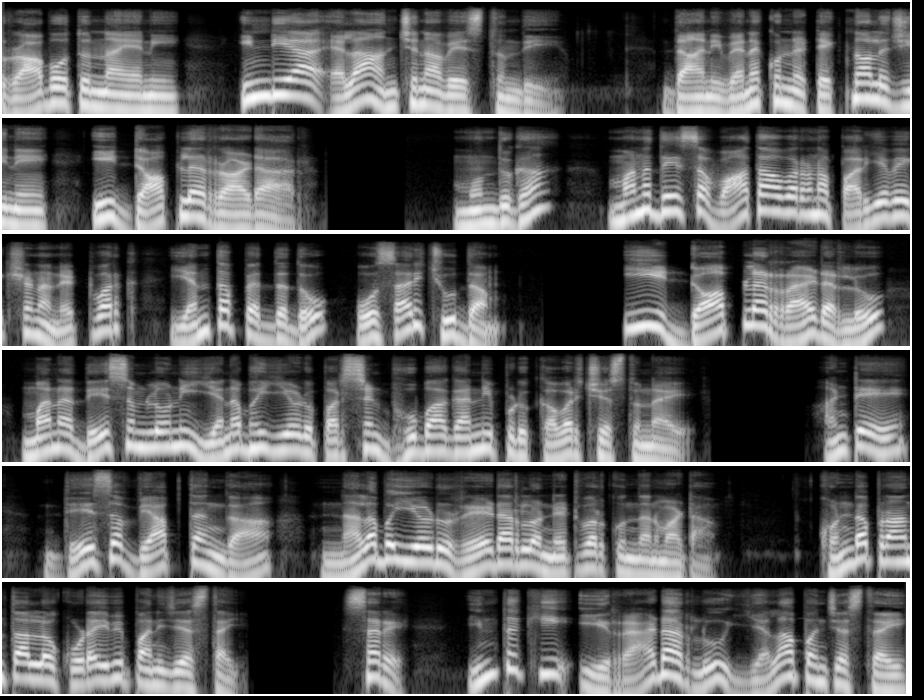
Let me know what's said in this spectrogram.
రాబోతున్నాయని ఇండియా ఎలా అంచనా వేస్తుంది? దాని వెనకున్న టెక్నాలజీనే ఈ డాప్లర్ రాడార్. ముందుగా మన దేశ వాతావరణ పర్యవేక్షణ నెట్వర్క్ ఎంత పెద్దదో ఓసారి చూద్దాం. ఈ డాప్లర్ రైడర్లు మన దేశంలోని ఎనభై ఏడు పర్సెంట్ భూభాగాన్ని ఇప్పుడు కవర్ చేస్తున్నాయి. అంటే దేశవ్యాప్తంగా నలభై ఏడు రేడార్ల నెట్వర్క్ ఉందన్నమాట. కొండ ప్రాంతాల్లో కూడా ఇవి పనిచేస్తాయి. సరే ఇంతకీ ఈ రాడార్లు ఎలా పనిచేస్తాయి?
